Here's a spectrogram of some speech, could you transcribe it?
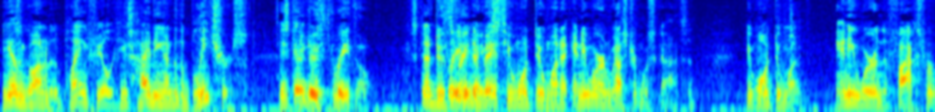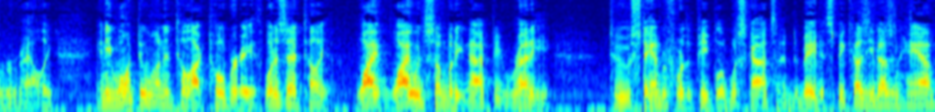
he hasn't gone into the playing field. He's hiding under the bleachers. He's going to do three, though. He's going to do Three three, debates. debates. He won't do one anywhere in western Wisconsin. He won't do one anywhere in the Fox River Valley. And he won't do one until October 8th. What does that tell you? Why, why would somebody not be ready to stand before the people of Wisconsin and debate? It's because he doesn't have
